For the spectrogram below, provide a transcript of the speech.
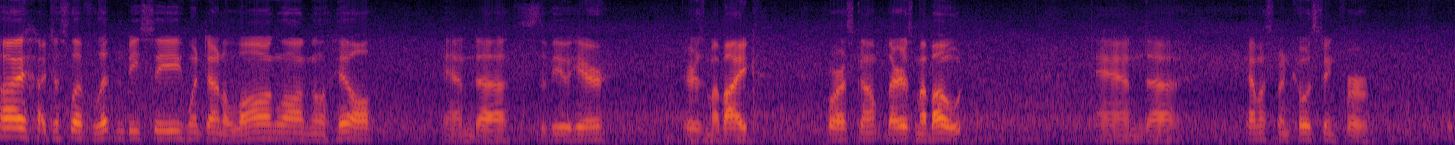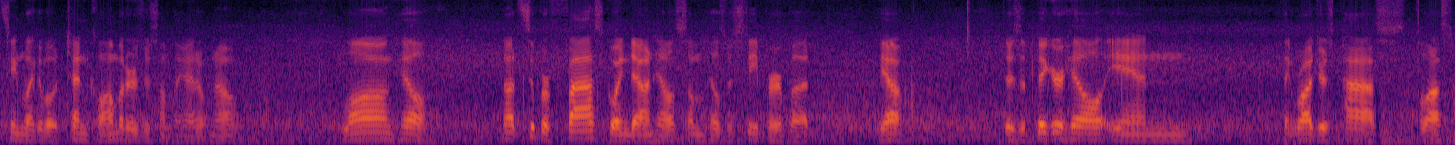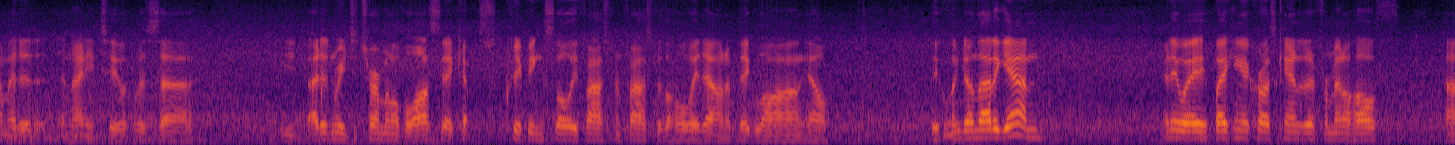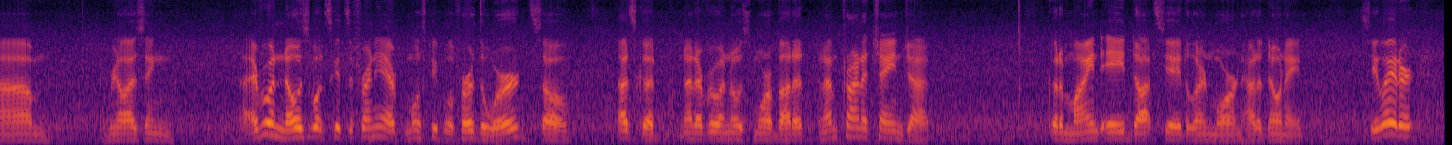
Hi, I just left Lytton, BC, went down a long, long hill, and uh, this is the view here. There's my bike, Forrest Gump, there's my boat, and uh, I must have been coasting for what seemed like about 10 kilometers or something, I don't know. Long hill. Not super fast going downhill, some hills are steeper, but yeah. There's a bigger hill in think Rogers Pass, the last time I did it in 92, it was, uh, I didn't reach a terminal velocity. I kept creeping slowly faster and faster the whole way down a big long hill. Be going down that again. Anyway, biking across Canada for mental health. Um, I'm realizing uh, everyone knows about schizophrenia. Most people have heard the word, so that's good. Not everyone knows more about it, and I'm trying to change that. Go to mindaid.ca to learn more on how to donate. See you later.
